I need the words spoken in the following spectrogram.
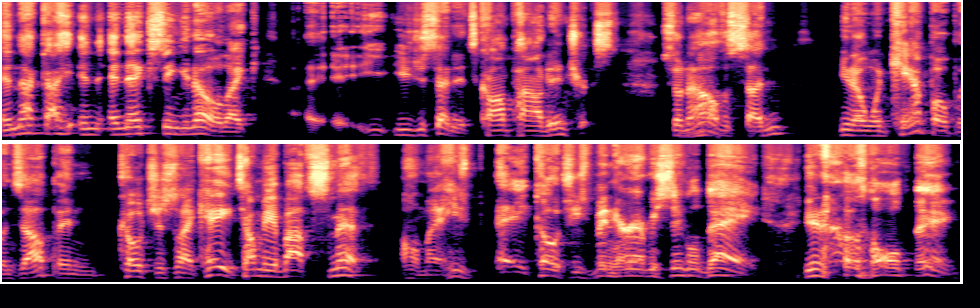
And that guy, and, and next thing you know, like uh, you you just said, it's compound interest. So now all of a sudden, you know, when camp opens up and coach is like, hey, tell me about Smith. Oh man, he's hey coach, he's been here every single day. You know, the whole thing,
